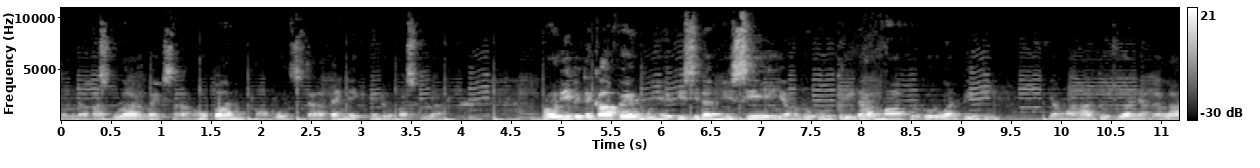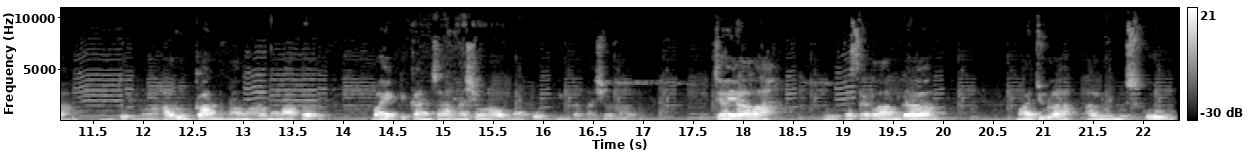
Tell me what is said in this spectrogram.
atau bedah vaskular baik secara open maupun secara teknik endovaskular. Prodi BTKV mempunyai visi dan misi yang mendukung Tridharma perguruan tinggi, yang mana tujuannya adalah untuk mengharumkan nama alma mater, baik di kancah nasional maupun internasional. Jayalah Universitas Erlangga, majulah alumnusku,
